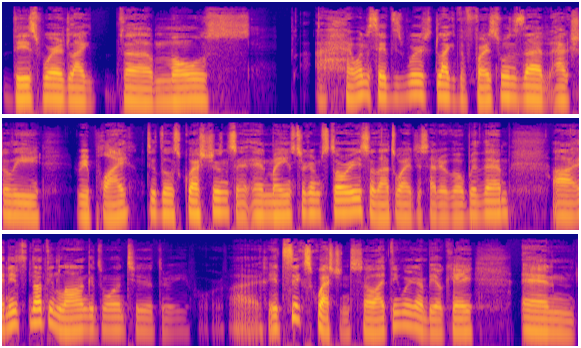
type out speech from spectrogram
these were like the most. I want to say these were like the first ones that actually reply to those questions in my Instagram story. So that's why I decided to go with them. Uh, and it's nothing long. It's one, two, three, four, five. It's six questions. So I think we're going to be okay. And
